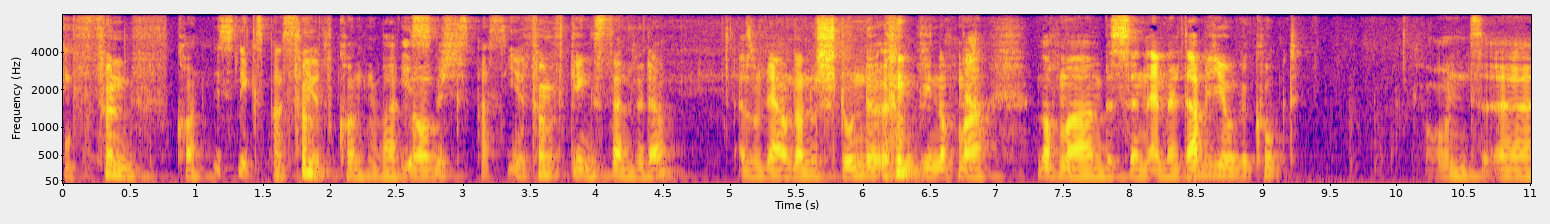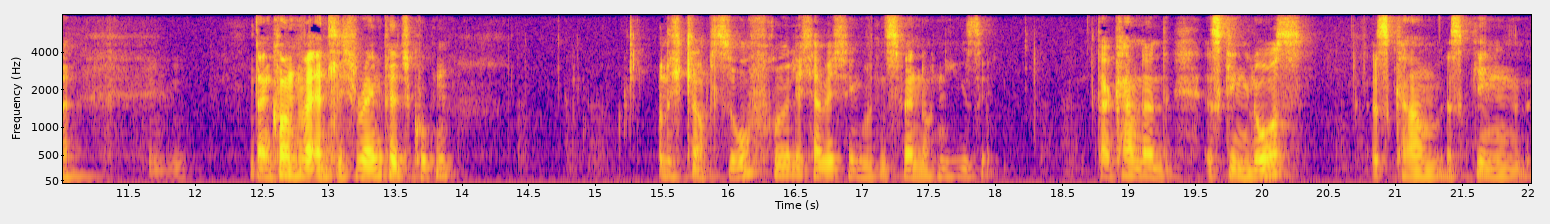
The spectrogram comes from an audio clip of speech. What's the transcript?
um fünf konnten ist nichts um passiert. fünf konnten wir, glaube ich. nichts Um passiert. fünf ging es dann wieder. Also wir haben dann eine Stunde irgendwie nochmal noch mal ein bisschen MLW geguckt. Und äh, dann konnten wir endlich Rampage gucken. Und ich glaube, so fröhlich habe ich den guten Sven noch nie gesehen. Da kam dann, es ging los. Es kam, es ging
